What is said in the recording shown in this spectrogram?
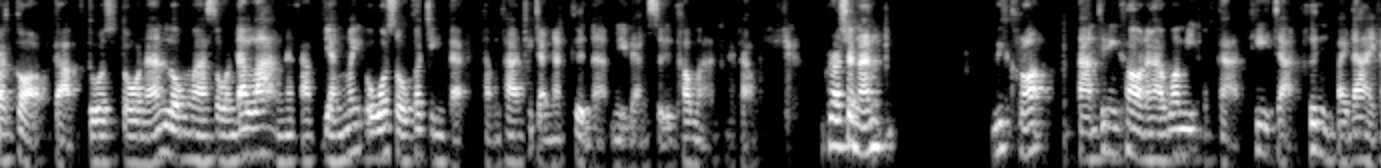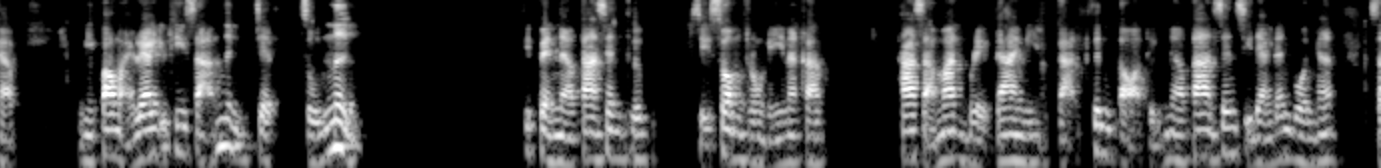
ประกอบกับตัวสโตนั้นลงมาโซนด้านล่างนะครับ ยังไม่โอเวอร์โซก็จริงแต่ทำท่าที่จะงัดขึ้นนะมีแรงซื้อเข้ามานะครับ เพราะฉะนั้นวิเคราะห์ตามที่นี่เข้านะครับ ว่ามีโอกาสที่จะขึ้นไปได้ครับ มีเป้าหมายแรกอยู่ที่สามหนึ่งเจ็ดศูนย์หนึ่งที่เป็นแนวต้านเส้นทึบสีส้มตรงนี้นะครับ ถ้าสามารถเบรกได้มีโอกาสขึ้นต่อถึงแนวต้านเส้นสีแดงด้านบนครับส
